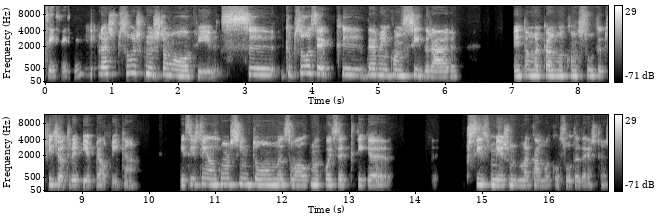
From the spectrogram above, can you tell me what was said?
sim, sim, sim. E para as pessoas que nos estão a ouvir, se, que pessoas é que devem considerar então marcar uma consulta de fisioterapia pélvica? Existem alguns sintomas ou alguma coisa que diga preciso mesmo de marcar uma consulta destas?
